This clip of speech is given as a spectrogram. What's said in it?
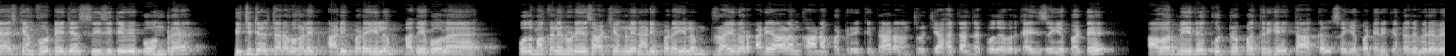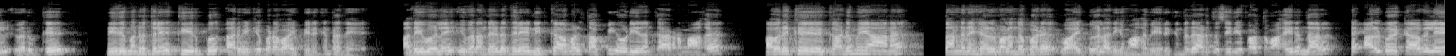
டேஷ்கேம் ஃபுட்டேஜஸ் சிசிடிவி போன்ற டிஜிட்டல் தரவுகளின் அடிப்படையிலும் அதே போல பொதுமக்களினுடைய சாட்சியங்களின் அடிப்படையிலும் டிரைவர் அடையாளம் காணப்பட்டிருக்கின்றார். அதன் தொடர்ச்சியாகத்தான் தற்போது அவர் கைது செய்யப்பட்டு அவர் மீது குற்றப்பத்திரிகை தாக்கல் செய்யப்பட்டிருக்கின்றது. விரைவில் இவருக்கு நீதிமன்றத்திலே தீர்ப்பு அறிவிக்கப்பட வாய்ப்பு இருக்கின்றது. அதேவேளை இவர் அந்த இடத்திலே நிற்காமல் தப்பி ஓடியதன் காரணமாக அவருக்கு கடுமையான தண்டனைகள் வழங்கப்பட வாய்ப்புகள் அதிகமாகவே இருக்கின்றது. அடுத்த செய்தியை பார்த்தமாக இருந்தால் அல்பர்டாவிலே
